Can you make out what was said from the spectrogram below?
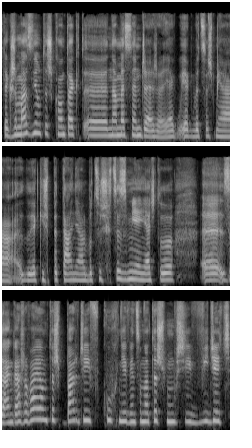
także ma z nią też kontakt na Messengerze, jak, jakby coś miała jakieś pytania albo coś chce zmieniać, to e, zaangażowają też bardziej w kuchnię, więc ona też musi widzieć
